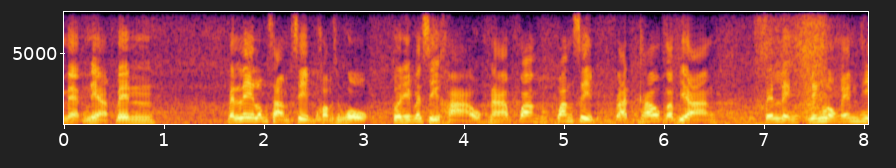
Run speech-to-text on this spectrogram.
แม็กเนี่ยเป็นเป็นเล่ลบ30 ขอบ 16 ตัวนี้เป็นสีขาวนะครับกว้างกว้าง 10 รัดเข้ากับยางเป็นเหลิงลิงหลง MT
